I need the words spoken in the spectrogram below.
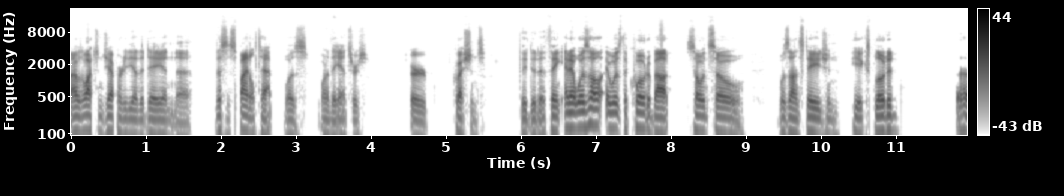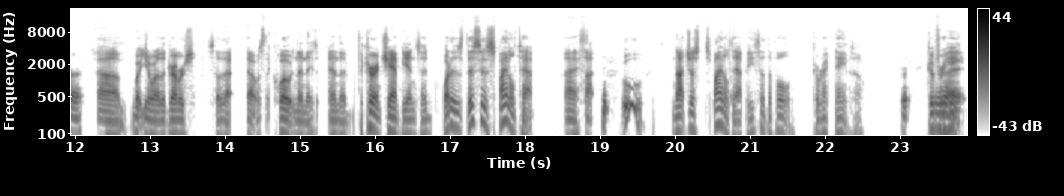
I was watching Jeopardy the other day, and uh, this is Spinal Tap was one of the answers or questions. They did a thing, and it was all it was the quote about so and so was on stage and he exploded. Uh-huh. Um, but you know, one of the drummers. So that that was the quote, and then they and the the current champion said, "What is this? Is Spinal Tap?" I thought, "Ooh, not just Spinal Tap." He said the full correct name, so good for Right.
